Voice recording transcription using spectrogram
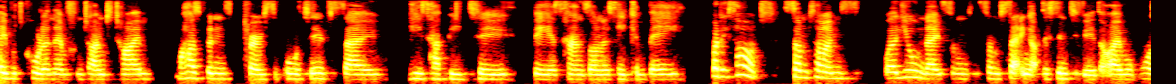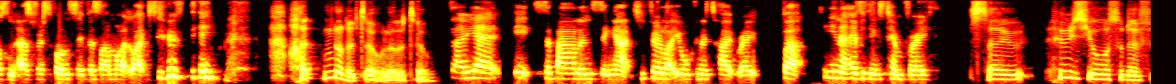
able to call on them from time to time. My husband's very supportive, so he's happy to be as hands on as he can be. But it's hard. Sometimes, well, you'll know from, from setting up this interview that I wasn't as responsive as I might like to have been. not at all, not at all. So, yeah, it's a balancing act. You feel like you're walking a tightrope but, you know, everything's temporary. So, who's your sort of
